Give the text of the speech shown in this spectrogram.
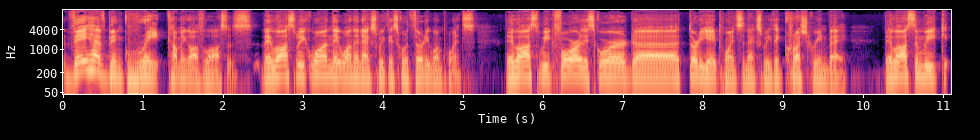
They have been great coming off losses. They lost week one. They won the next week. They scored 31 points. They lost week four. They scored uh, 38 points the next week. They crushed Green Bay. They lost in week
